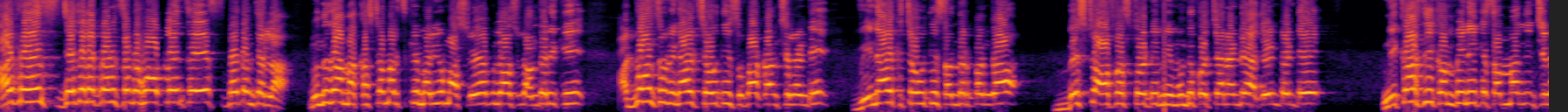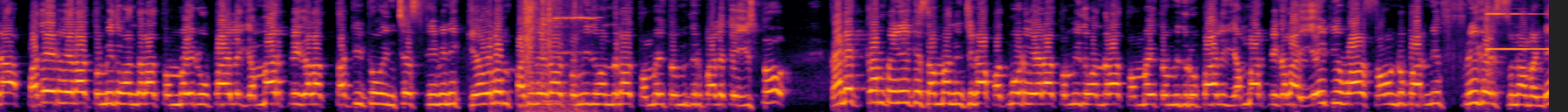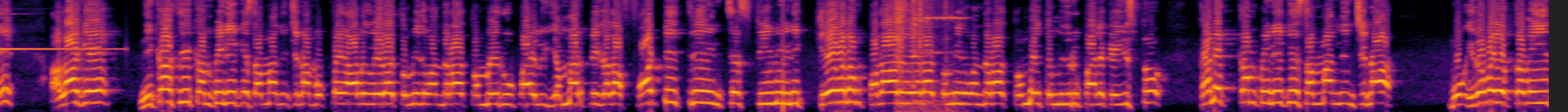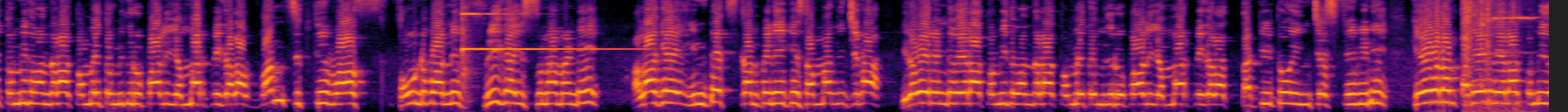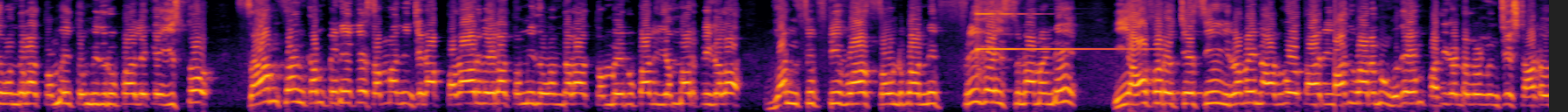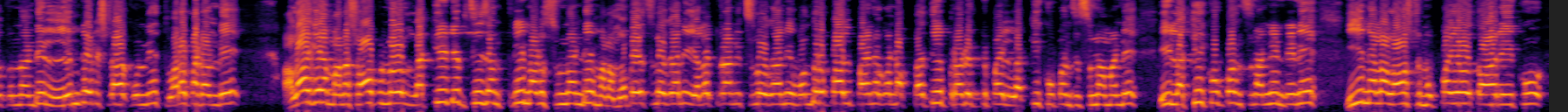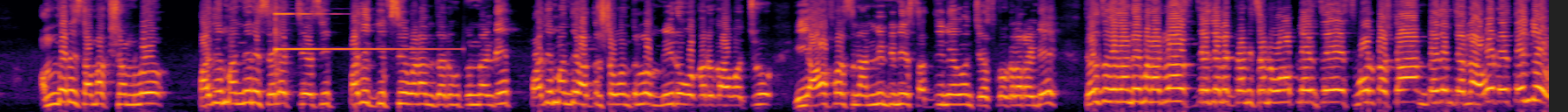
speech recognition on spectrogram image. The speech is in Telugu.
Hi friends జేజ electronics and home appliances. Betamcherla ముందుగా మా కస్టమర్స్కి మరియు మా శ్రేయభిలాసులు అందరికీ అడ్వాన్స్ వినాయక చవితి శుభాకాంక్షలు అండి. వినాయక చవితి సందర్భంగా బెస్ట్ ఆఫర్స్ తోటి మీ ముందుకు వచ్చానండి. అదేంటంటే నికాసి కంపెనీకి సంబంధించిన పదిహేడు వేల తొమ్మిది వందల తొంభై రూపాయలు ఎంఆర్పి గల థర్టీ టూ ఇంచెస్ టీవీని కేవలం పదివేల తొమ్మిది వందల తొంభై తొమ్మిది రూపాయలకే ఇస్తూ కనెక్ట్ కంపెనీకి సంబంధించిన పదమూడు వేల తొమ్మిది వందల తొంభై తొమ్మిది రూపాయలు ఎంఆర్పి గల ఎయిటీ వాల్ సౌండ్ బార్ని ఫ్రీగా ఇస్తున్నామండి. అలాగే నికాసి కంపెనీకి సంబంధించిన ముప్పై నాలుగు వేల తొమ్మిది వందల తొంభై రూపాయలు ఎంఆర్పి గల ఫార్టీ త్రీ ఇంచెస్ టీవీని కేవలం పదహారు వేల తొమ్మిది వందల తొంభై తొమ్మిది రూపాయలకే ఇస్తూ కనెక్ట్ కంపెనీకి సంబంధించిన ఇరవై ఒక్క వెయ్యి తొమ్మిది వందల తొంభై తొమ్మిది రూపాయలు ఎంఆర్పి గల వన్ సిక్స్టీ వాస్ సౌండ్ బార్ని ఫ్రీగా ఇస్తున్నామండి. అలాగే ఇంటెక్స్ కంపెనీకి సంబంధించిన ఇరవై రెండు వేల తొమ్మిది వందల తొంభై తొమ్మిది రూపాయలు ఎంఆర్పి గల థర్టీ టూ ఇంచెస్ టీవీని కేవలం పదిహేడు వేల తొమ్మిది వందల తొంభై తొమ్మిది రూపాయలకే ఇస్తూ సామ్సంగ్ కంపెనీకి సంబంధించిన పదహారు వేల తొమ్మిది వందల తొంభై రూపాయలు ఎంఆర్పి గల వన్ ఫిఫ్టీ వాస్ సౌండ్ బార్ని ఫ్రీగా ఇస్తున్నామండి. ఈ ఆఫర్ వచ్చేసి ఇరవై నాలుగో తారీఖు ఆదివారం ఉదయం పది గంటల నుంచి స్టార్ట్ అవుతుందండి. లిమిటెడ్ స్టాక్ ఉంది. త్వరపడండి. అలాగే మన షాప్లో లక్కీ డిప్ సీజన్ త్రీ నడుస్తుందండి. మన మొబైల్స్లో కానీ ఎలక్ట్రానిక్స్లో కానీ వంద రూపాయల పైన కొన్న ప్రతి ప్రోడక్ట్ పై లక్కీ కూపన్స్ ఇస్తున్నామండి. ఈ లక్కీ కూపన్స్ అన్నింటినీ ఈ నెల లాస్ట్ ముప్పయో తారీఖు అందరి సమక్షంలో పది మందిని సెలెక్ట్ చేసి పది గిఫ్ట్స్ ఇవ్వడం జరుగుతుందండి. పది మంది అదృష్టవంతుల్లో మీరు ఒకరు కావచ్చు. ఈ ఆఫర్స్ అన్నింటినీ సద్వినియోగం చేసుకోగలరండి. తెలుసు కదండి మన అడ్రస్? జేజ electronics and appliances small bus stand బేదం okay thank you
